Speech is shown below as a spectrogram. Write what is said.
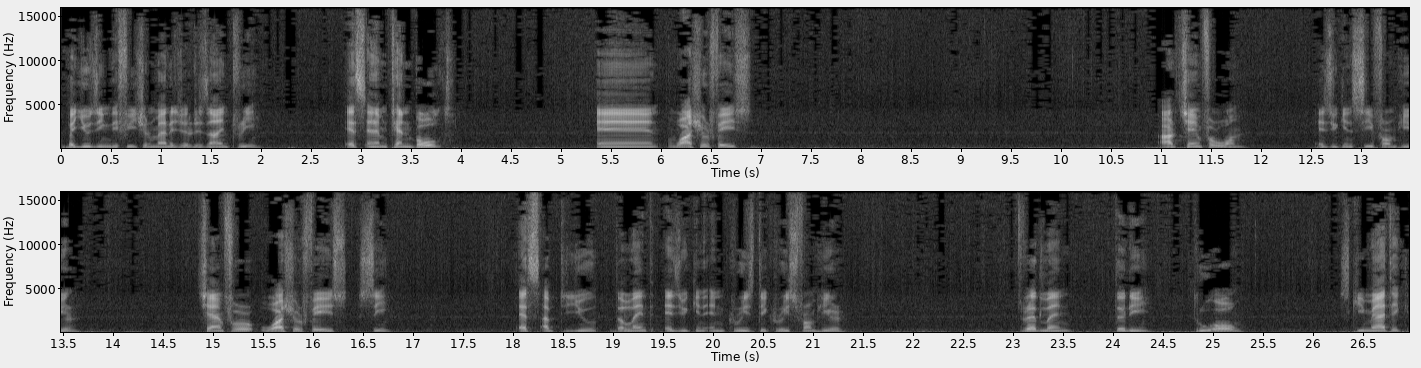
by using the feature manager design tree it's an M10 bolt and washer face. Are chamfer one as you can see from here. Chamfer washer face see? It's up to you. The length as you can increase decrease from here. Thread length 30 through all. Schematic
